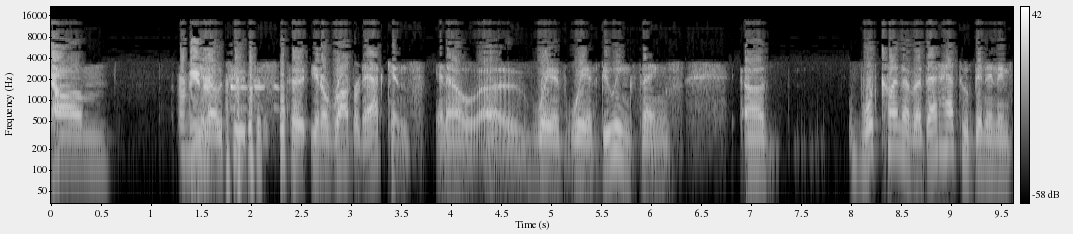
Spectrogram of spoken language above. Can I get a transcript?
Um, I don't either. you know, to, to, to you know Robert Atkins, you know, uh, way of way of doing things. Uh, what kind of a that had to have been an in,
